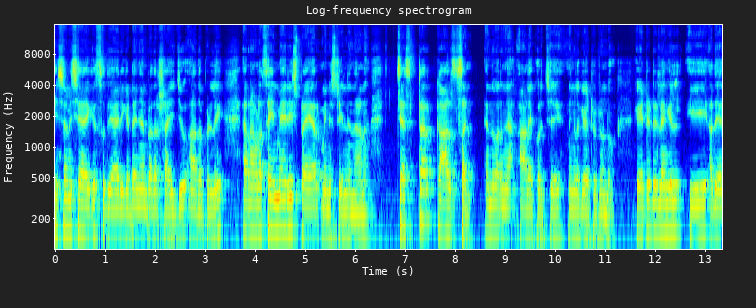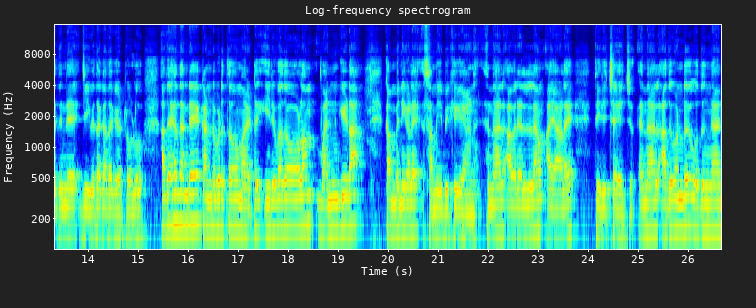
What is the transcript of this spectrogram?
ഈശോമിശിയായിക്ക് സ്തുതിയായിരിക്കട്ടെ. ഞാൻ brother Shaiju Adappally. Ernakulam saint Mary's prayer മിനിസ്ട്രിയിൽ നിന്നാണ്. ചെസ്റ്റർ കാൾസൺ എന്ന് പറഞ്ഞ ആളെക്കുറിച്ച് നിങ്ങൾ കേട്ടിട്ടുണ്ടോ? കേട്ടിട്ടില്ലെങ്കിൽ ഈ അദ്ദേഹത്തിന്റെ ജീവിതകഥ കേട്ടോളൂ. അദ്ദേഹം തന്റെ കണ്ടുപിടുത്തവുമായിട്ട് ഇരുപതോളം വൻകിട കമ്പനികളെ സമീപിക്കുകയാണ്. എന്നാൽ അവരെല്ലാം അയാളെ തിരിച്ചയച്ചു. എന്നാൽ അതുകൊണ്ട് ഒതുങ്ങാൻ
